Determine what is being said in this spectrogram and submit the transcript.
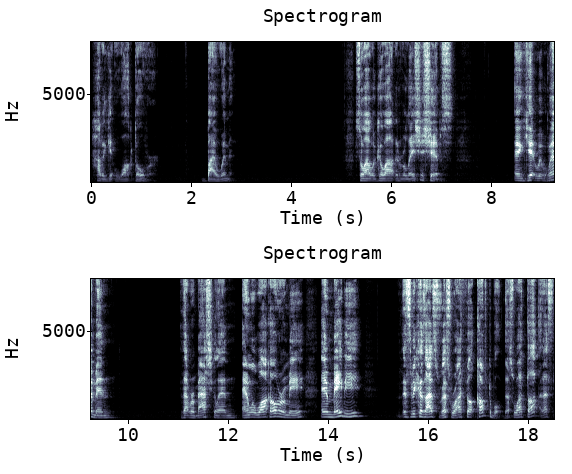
how to get walked over by women. So I would go out in relationships and get with women that were masculine and would walk over me and maybe it's because that's where I felt comfortable. That's what I thought. That's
